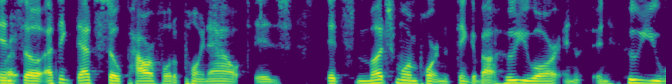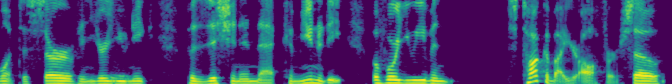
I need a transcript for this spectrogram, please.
And right. so I think that's so powerful to point out is it's much more important to think about who you are and, and who you want to serve and your mm-hmm. unique position in that community before you even talk about your offer. So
